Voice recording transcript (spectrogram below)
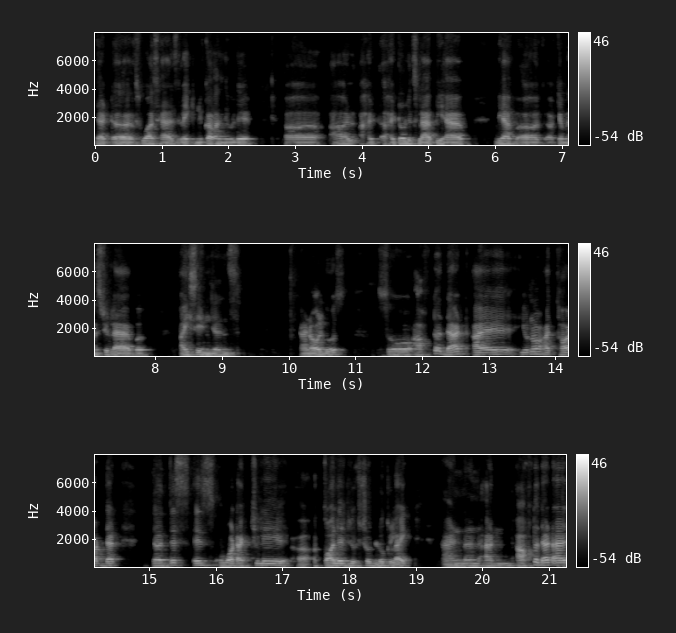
that uh, SUAS has, like Nika Nule, uh, our hydraulics lab we have, we have uh, a chemistry lab, IC engines, and all those. So after that, I, you know, I thought that uh, this is what actually uh, a college lo- should look like. and and, after that I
